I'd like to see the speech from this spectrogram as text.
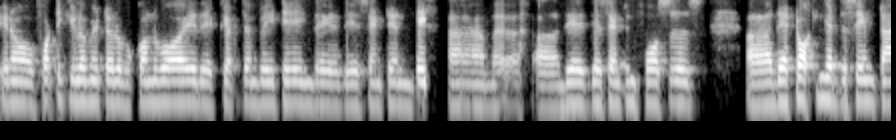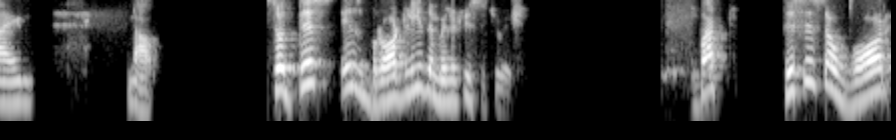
you know, 40 kilometer of convoy. They kept them waiting. They they sent in um, uh, uh, they they sent in forces. Uh, they're talking at the same time. Now, so this is broadly the military situation. But this is a war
